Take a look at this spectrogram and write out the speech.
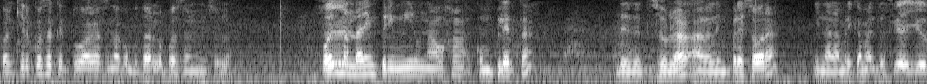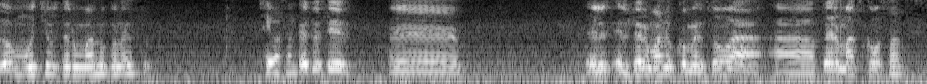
cualquier cosa que tú hagas en una computadora lo puedes hacer en un celular. Puedes mandar a imprimir una hoja completa desde tu celular a la impresora inalámbricamente. se ayudó mucho el ser humano con esto. Sí, bastante. Es decir, eh, el, el ser humano comenzó a, a hacer más cosas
